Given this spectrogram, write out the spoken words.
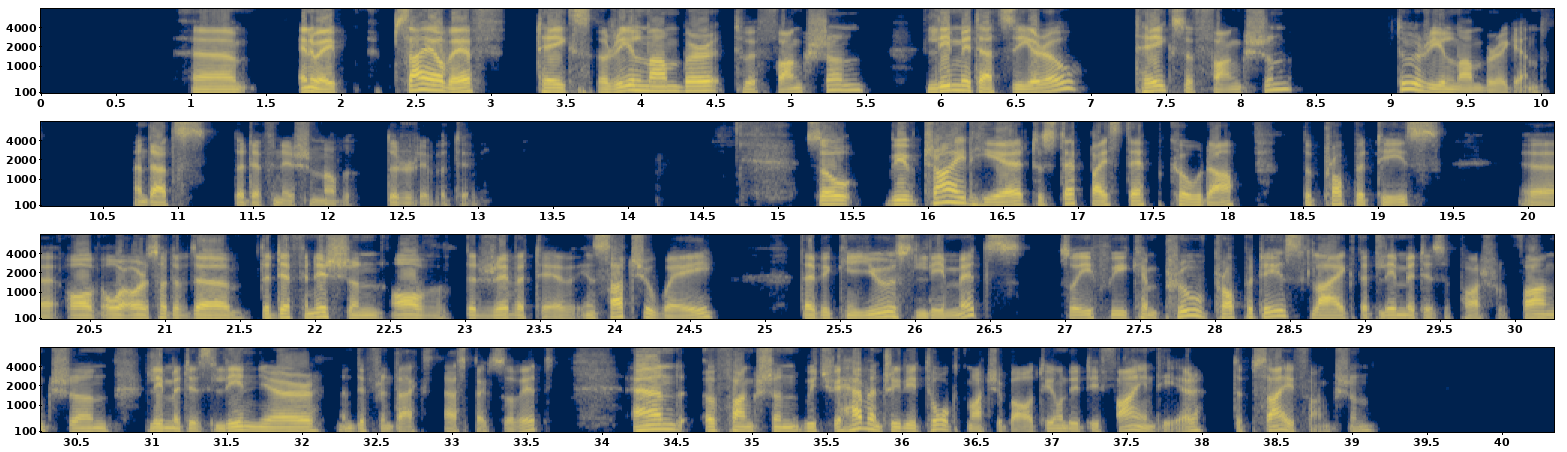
um, anyway, psi of f takes a real number to a function, limit at zero takes a function to a real number again. And that's the definition of the derivative. So we've tried here to step-by-step -step code up the properties uh, of, or, or sort of the, the definition of the derivative in such a way that we can use limits. So if we can prove properties like that limit is a partial function, limit is linear and different aspects of it, and a function which we haven't really talked much about, we only defined here, the psi function,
